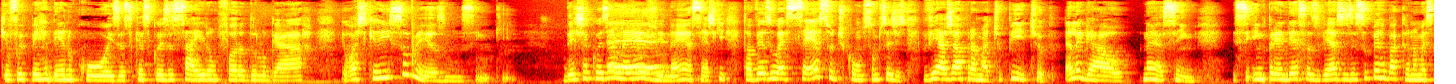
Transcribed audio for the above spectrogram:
que eu fui perdendo coisas, que as coisas saíram fora do lugar. Eu acho que é isso mesmo, assim, que deixa a coisa leve, né? Assim, acho que talvez o excesso de consumo seja isso. Viajar para Machu Picchu é legal, né? Assim, se empreender essas viagens é super bacana, mas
